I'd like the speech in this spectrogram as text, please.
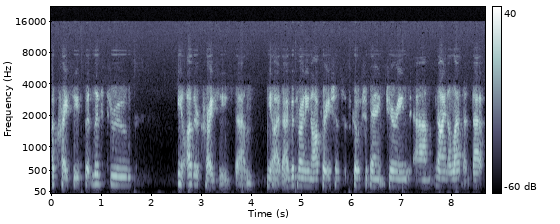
a crisis, but lived through, you know, other crises. Um, you know, I, I was running operations at Scotiabank during um, 9/11. That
